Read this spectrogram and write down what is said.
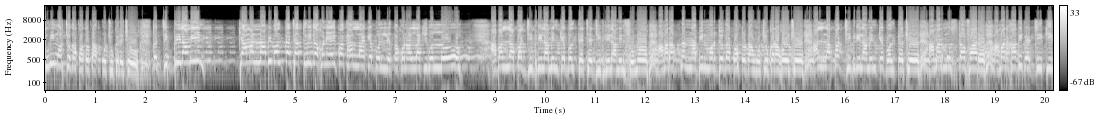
তুমি মর্যাদা কতটা উঁচু করেছ? তো জিবরিল আমিন আমার নাবি বলতেছে, তুমি যখন এই কথা আল্লাহকে বললে, তখন আল্লাহ কি বলল? আবার আল্লাহ পাক জিবরিল আমিনকে বলতেছে, জিবরিল আমিন, শোনো, আমার আপনার নাবির মর্যাদা কতটা উঁচু করা হয়েছে? আল্লাহ পাক জিবরিল আমিনকে বলতেছে, আমার মুস্তাফার, আমার হাবিবের জিকির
